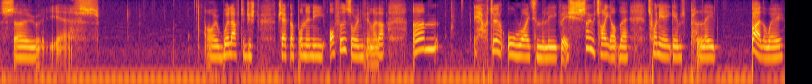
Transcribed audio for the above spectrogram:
So, yes. I will have to just check up on any offers or anything like that. Um, yeah, we're doing all right in the league, but it's so tight up there. 28 games played, by the way,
